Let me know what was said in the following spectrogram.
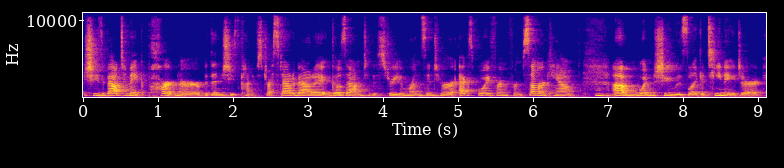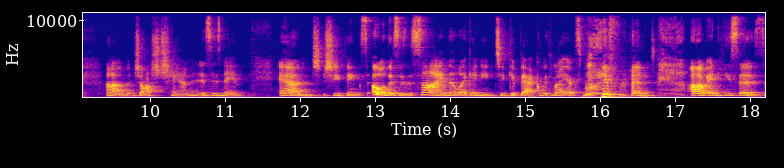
she's about to make partner, but then she's kind of stressed out about it, goes out into the street and runs into her ex boyfriend from summer camp um, when she was like a teenager. Um, Josh Chan is his name. And she thinks, oh, this is a sign that like I need to get back with my ex boyfriend. Um, and he says,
